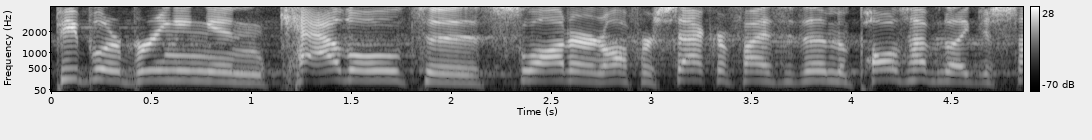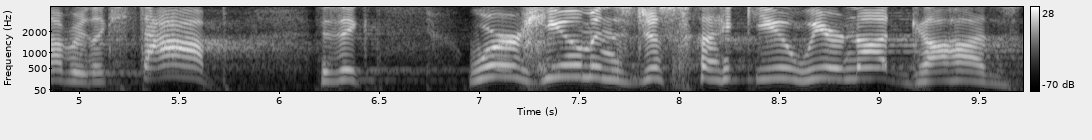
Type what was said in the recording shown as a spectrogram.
people are bringing in cattle to slaughter and offer sacrifice to them. And Paul's having to like just stop. He's like, stop. He's like, we're humans just like you. We are not gods.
